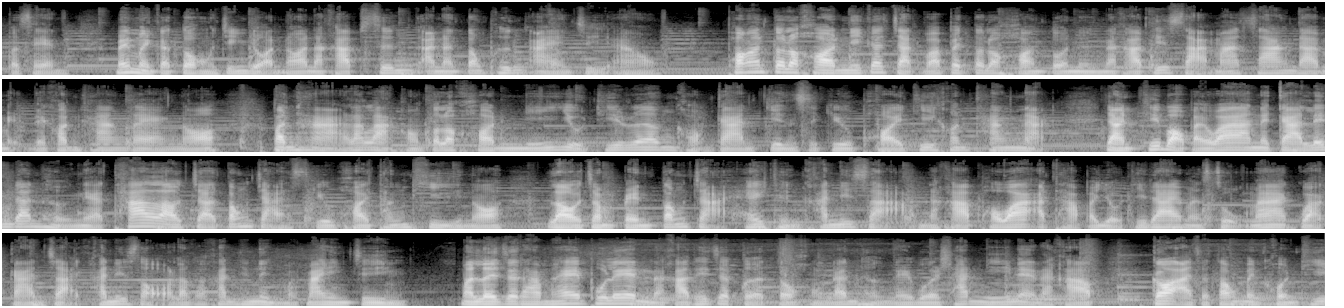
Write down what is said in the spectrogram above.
180%ไม่เหมือนกับตัวของจิงหยวนเนาะนะครับซึ่งอันนั้นต้องพึ่ง ING เอา เพราะงั้นตัวละครนี้ก็จัดว่าเป็นตัวละครตัวหนึ่งนะครับที่สามารถสร้างดาเมจได้ค่อนข้างแรงเนาะปัญหาหลักๆของตัวละครนี้อยู่ที่เรื่องของการกินสกิลพอยท์ที่ค่อนข้างหนัก อย่างที่บอกไปว่าในการเล่นด้านเหิงเนี่ยถ้าเราจะต้องจ่ายสกิลพอยท์ทั้งทีเนาะเราจำเป็นต้องจ่ายให้ถึงขั้นที่3นะครับเพราะว่าอัตราประโยชน์ที่ได้มันสูงมากกว่าการจ่ายขั้นที่ 2 แล้วก็ขั้นที่ 1 มากๆจริงๆ มันเลยจะทำให้ผู้เล่นนะครับที่จะเปิดตัวของด้านเหิงในเวอร์ชันนี้เนี่ยนะครับก็อาจจะต้องเป็นคนที่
